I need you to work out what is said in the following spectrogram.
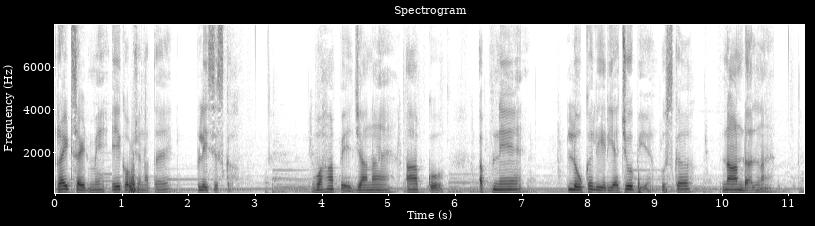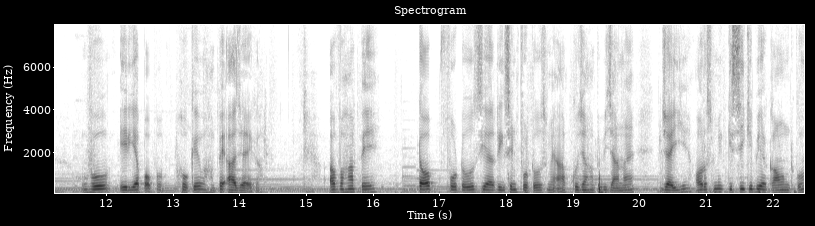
राइट साइड में एक ऑप्शन आता है प्लेसेस का। वहाँ पे जाना है आपको अपने लोकल एरिया जो भी है, उसका नाम डालना है। वो एरिया पॉपअप होके वहाँ पे आ जाएगा। अब वहाँ पे टॉप फ़ोटोज़ या रीसेंट फ़ोटोज़ में आपको जहाँ पे भी जाना है, जाइए और उसमें किसी के भी अकाउंट को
